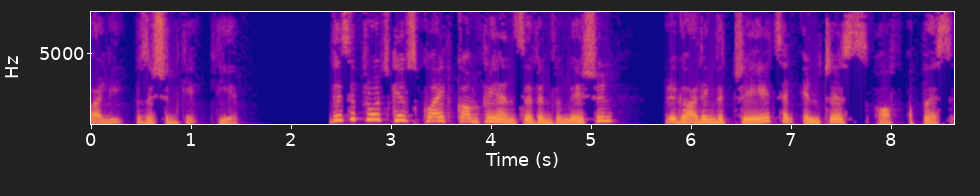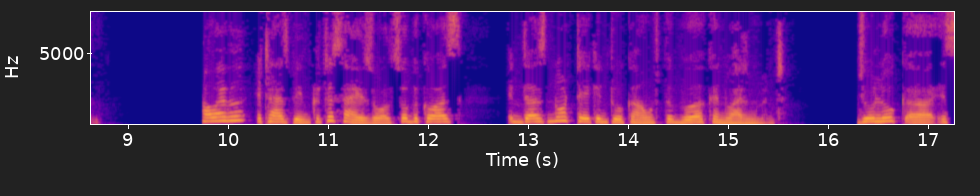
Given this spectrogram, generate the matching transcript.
والی پوزیشن کے لیے this approach gives quite comprehensive information regarding the traits and interest of a person however it has been criticised also because it does not take into account the work environment جو لوگ اس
